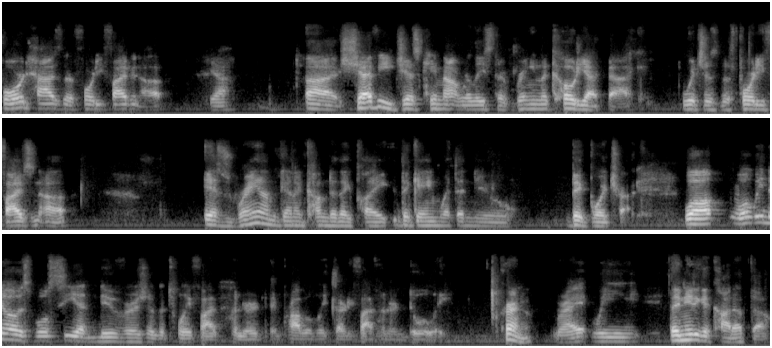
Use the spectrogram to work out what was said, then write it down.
Ford has their 45 and up. Yeah. Uh, Chevy just came out and released. They're bringing the Kodiak back, which is the 45s and up. Is Ram going to come to they play the game with a new big boy truck? Well, what we know is we'll see a new version of the 2500 and probably 3500 dually, Fair enough. right? We They need to get caught up though,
